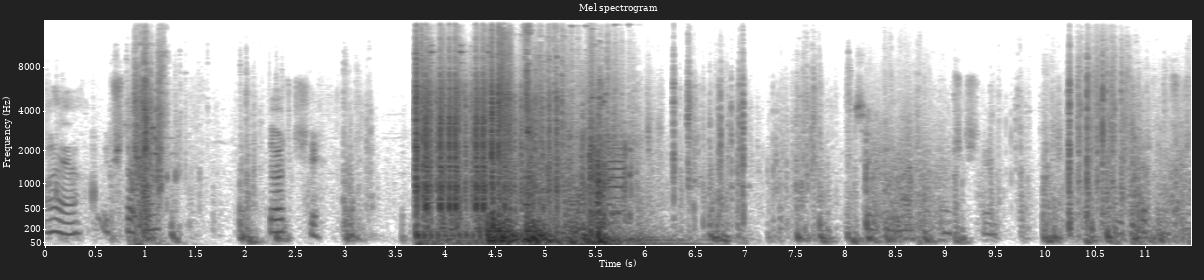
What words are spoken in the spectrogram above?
O ne ya? 3 takım 4 kişi. Saving that. 3 kişi. 3 takım 3 kişi.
